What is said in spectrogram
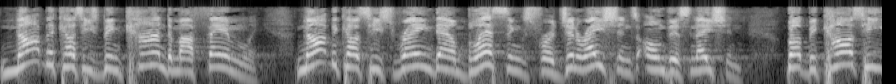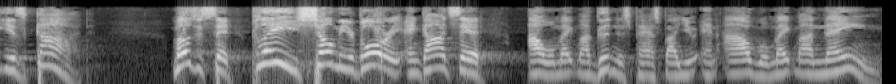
Not because He's been kind to my family. Not because He's rained down blessings for generations on this nation but because He is God. Moses said, please show me your glory. And God said, I will make my goodness pass by you and I will make my name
